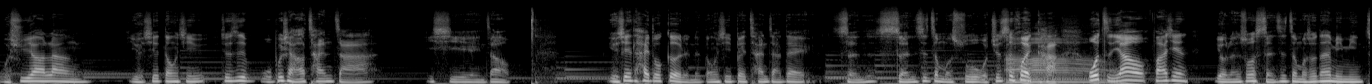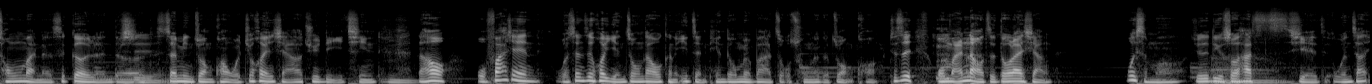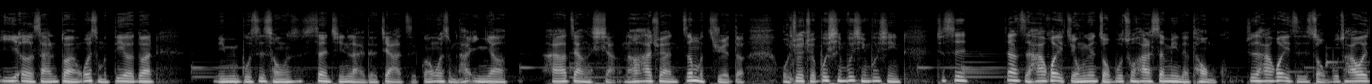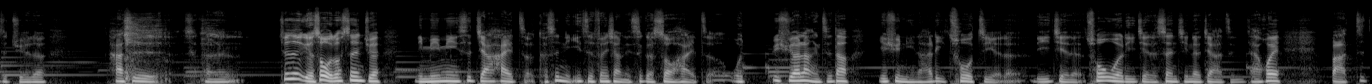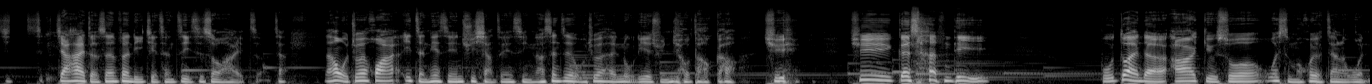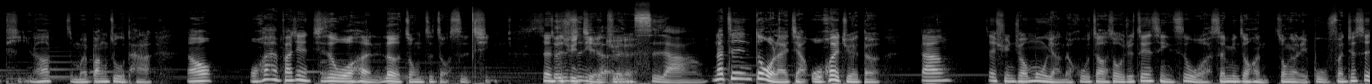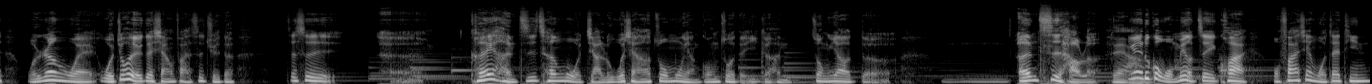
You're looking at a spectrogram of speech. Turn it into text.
我需要让有些东西，就是我不想要掺杂。一些你知道，有些太多个人的东西被掺杂在神，神是这么说，我就是会卡。啊、我只要发现有人说神是这么说，但是明明充满了是个人的生命状况，我就会很想要去理清。嗯、然后我发现我甚至会严重到我可能一整天都没有办法走出那个状况，就是我满脑子都在想为什么？就是例如说他写文章一二三段，为什么第二段明明不是从圣经来的价值观，为什么他硬要？他要这样想，然后他居然这么觉得，我就觉得不行不行不行，就是这样子，他会永远走不出他的生命的痛苦，就是他会一直走不出，他会一直觉得他是可能，就是有时候我都甚至觉得，你明明是加害者，可是你一直分享你是个受害者，我必须要让你知道，也许你哪里错解了、理解了、错误的理解了圣经的价值，你才会把自己加害者身份理解成自己是受害者，这样。然后我就会花一整天时间去想这件事情，然后甚至我就会很努力的寻求祷告，去去跟上帝不断的 argue 说为什么会有这样的问题，然后怎么帮助他。然后我忽然发现，其实我很热衷这种事情，甚至去解决。是啊，那这件对我来讲，我会觉得，当在寻求牧养的护照的时候，我觉得这件事情是我生命中很重要的一部分。就是我认为，我就会有一个想法，是觉得这是呃。可以很支撑我。假如我想要做牧养工作的一个很重要的嗯恩赐，好了，对啊，因为如果我没有这一块，我发现我在听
